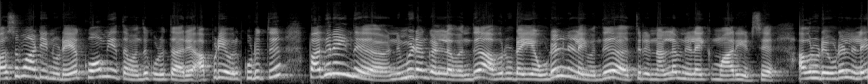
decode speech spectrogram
பசுமாட்டினுடைய கோமியத்தை வந்து கொடுத்தாரு. அப்படி அவர் கொடுத்து பதினைந்து நிமிடங்கள்ல வந்து அவருடைய உடல்நிலை வந்து திரு நல்ல நிலைக்கு மாறிடுச்சு. அவருடைய உடல்நிலை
